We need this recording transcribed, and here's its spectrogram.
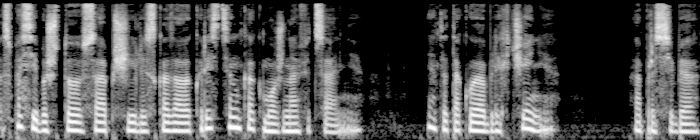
«Спасибо, что сообщили», — сказала Кристин как можно официальнее. «Это такое облегчение». А про себя,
